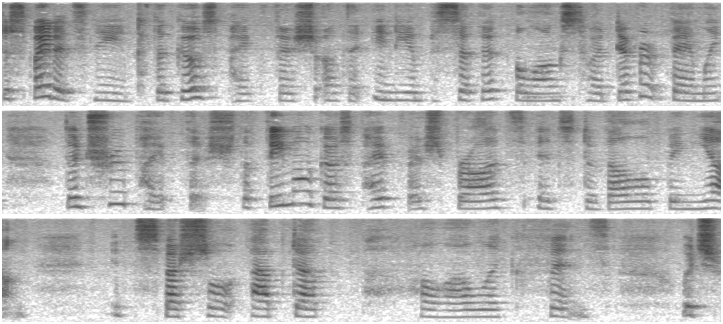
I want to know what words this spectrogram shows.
Despite its name, the ghost pipefish of the Indo-Pacific belongs to a different family than true pipefish. The female ghost pipefish broods its developing young, its special abdap fins, which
